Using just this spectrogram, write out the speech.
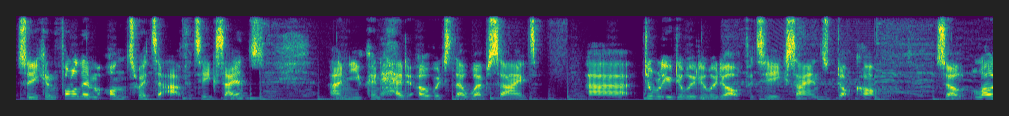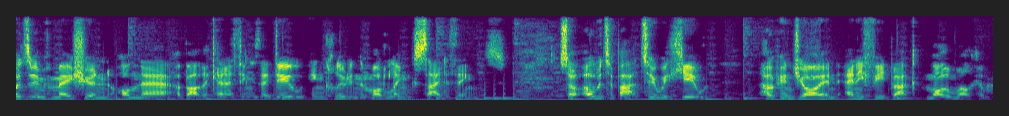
So you can follow them on Twitter at fatigue science, and you can head over to their website uh, www.fatiguescience.com. So, loads of information on there about the kind of things they do, including the modelling side of things. So, over to part two with Hugh. Hope you enjoy, and any feedback, more than welcome.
